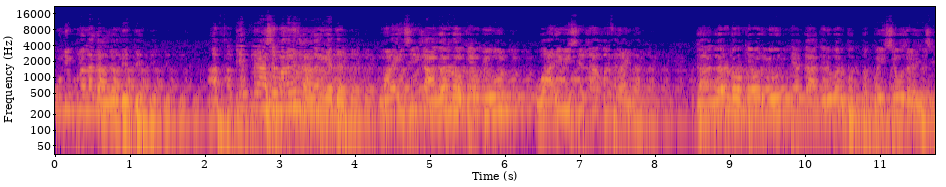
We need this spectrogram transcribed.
कुणी कुणाला घागर देते? आता देत नाही असे मनानेच घागर घेतात मळाईची घागर डोक्यावर घेऊन वारीविषयी लाभच राहिला घागर डोक्यावर घेऊन त्या घागरीवर फक्त पैसे उधळायचे.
